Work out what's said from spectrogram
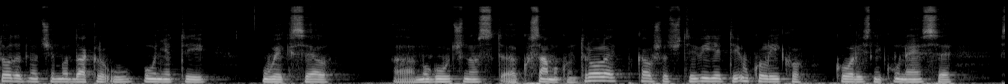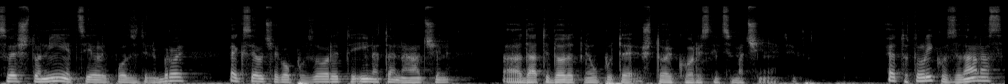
dodatno ćemo dakle unijeti u Excel mogućnost samokontrole, kao što ćete vidjeti ukoliko korisnik unese sve što nije cijeli pozitivni broj, Excel će ga upozoriti i na taj način dati dodatne upute što je korisnicima činiti. Eto, toliko za danas.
